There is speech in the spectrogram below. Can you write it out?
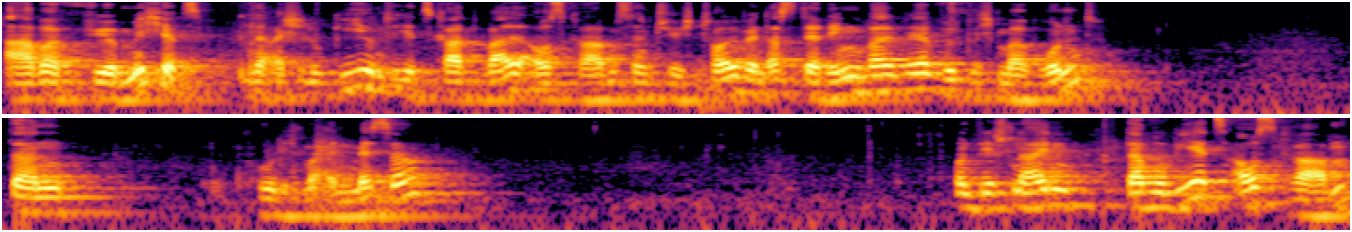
Aber für mich jetzt in der Archäologie und jetzt gerade Wall ausgraben ist natürlich toll, wenn das der Ringwall wäre, wirklich mal rund. Dann hole ich mal ein Messer und wir schneiden, da wo wir jetzt ausgraben,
